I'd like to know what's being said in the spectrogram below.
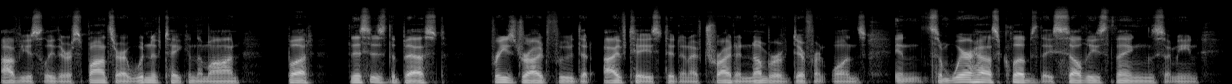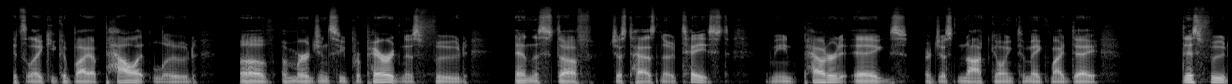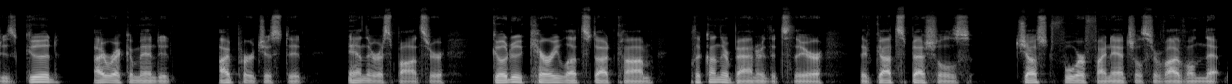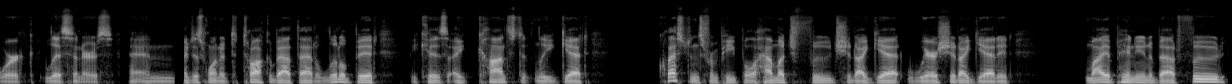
Obviously, they're a sponsor. I wouldn't have taken them on, but this is the best freeze dried food that I've tasted, and I've tried a number of different ones. In some warehouse clubs, they sell these things. I mean, it's like you could buy a pallet load of emergency preparedness food, and the stuff just has no taste. I mean, powdered eggs are just not going to make my day. This food is good. I recommend it. I purchased it, and they're a sponsor. Go to kerrylutz.com, click on their banner that's there. They've got specials just for Financial Survival Network listeners. And I just wanted to talk about that a little bit because I constantly get questions from people how much food should I get? Where should I get it? My opinion about food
